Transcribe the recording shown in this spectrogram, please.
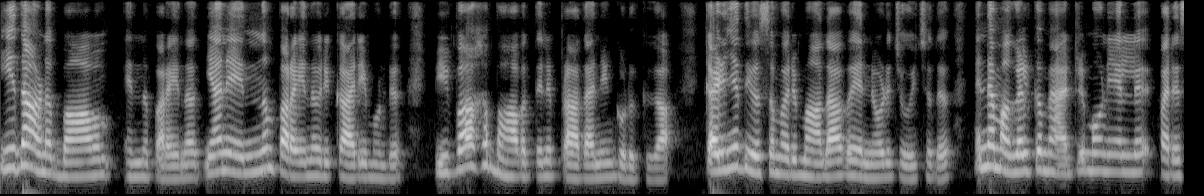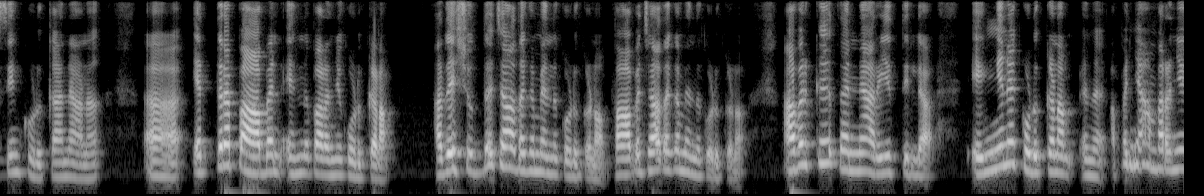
ഇതാണ് ഭാവം എന്ന് പറയുന്നത്. ഞാൻ എന്നും പറയുന്ന ഒരു കാര്യമുണ്ട്. വിവാഹ ഭാവത്തിന് പ്രാധാന്യം കൊടുക്കുക. കഴിഞ്ഞ ദിവസം ഒരു മാതാവ് എന്നോട് ചോദിച്ചത് എന്റെ മകൾക്ക് മാട്രിമോണിയലിൽ പരസ്യം കൊടുക്കാനാണ് എത്ര പാപൻ എന്ന് പറഞ്ഞു കൊടുക്കണം? അതേ ശുദ്ധജാതകം എന്ന് കൊടുക്കണോ? പാപജാതകം എന്ന് കൊടുക്കണോ? അവർക്ക് തന്നെ അറിയത്തില്ല എങ്ങനെ കൊടുക്കണം എന്ന്. അപ്പൊ ഞാൻ പറഞ്ഞു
